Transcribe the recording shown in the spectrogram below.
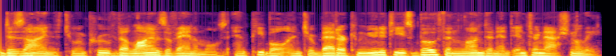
designed to improve the lives of animals and people and to better communities both in London and internationally.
